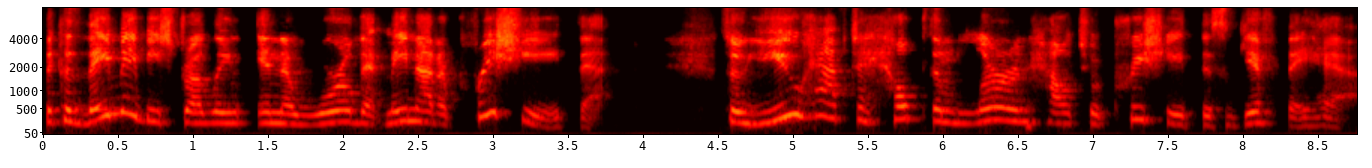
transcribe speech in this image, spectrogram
because they may be struggling in a world that may not appreciate that. So you have to help them learn how to appreciate this gift they have.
